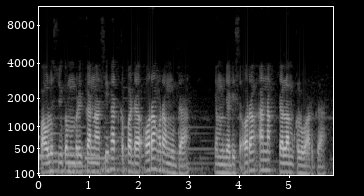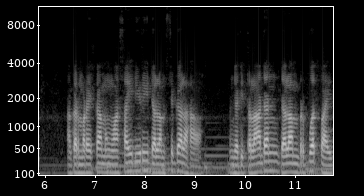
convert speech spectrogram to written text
Paulus juga memberikan nasihat kepada orang-orang muda yang menjadi seorang anak dalam keluarga, agar mereka menguasai diri dalam segala hal, menjadi teladan dalam berbuat baik,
